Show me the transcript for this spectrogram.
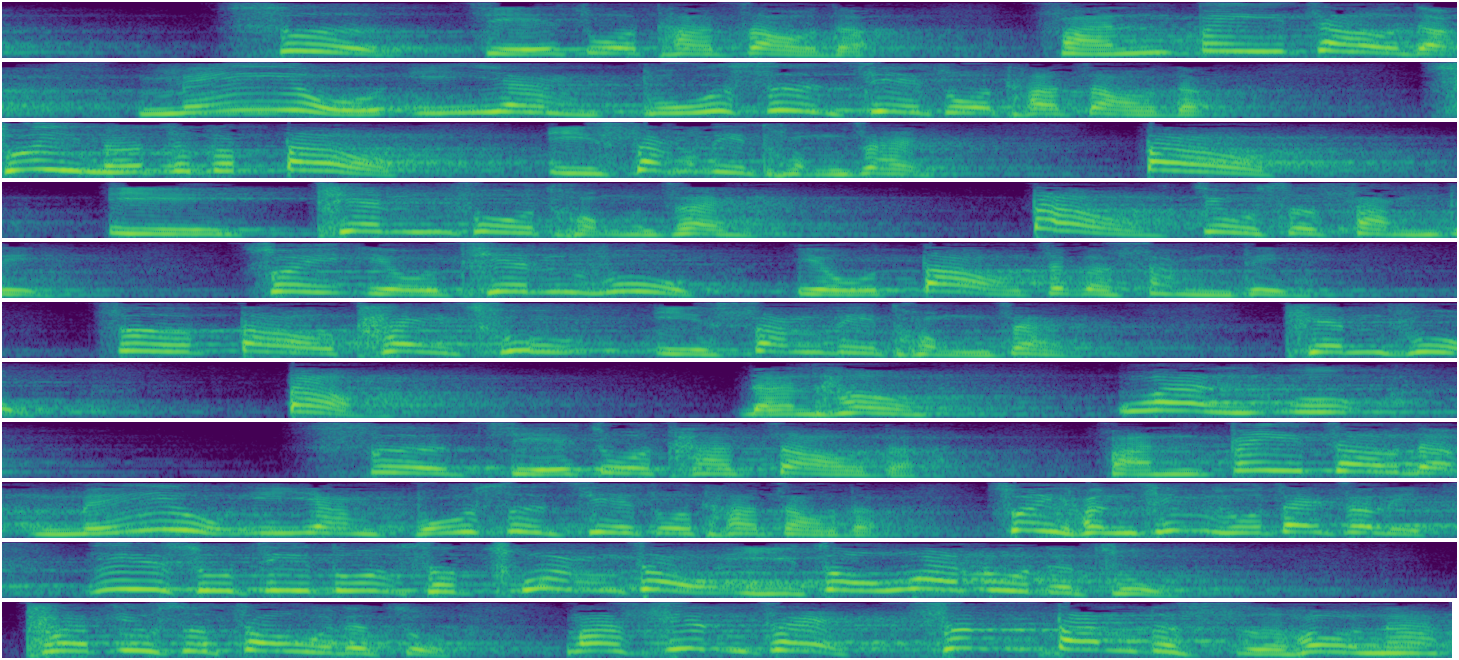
是借作他造的，凡被造的没有一样不是借作他造的。所以呢，这个道与上帝同在，道与天父同在，道就是上帝。所以有天赋有道这个上帝。这道太初与上帝同在，天赋道，然后万物是借助他造的，反被造的没有一样不是借助他造的，所以很清楚在这里，耶稣基督是创造宇宙万物的主，他就是造物的主。那现在圣诞的时候呢，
